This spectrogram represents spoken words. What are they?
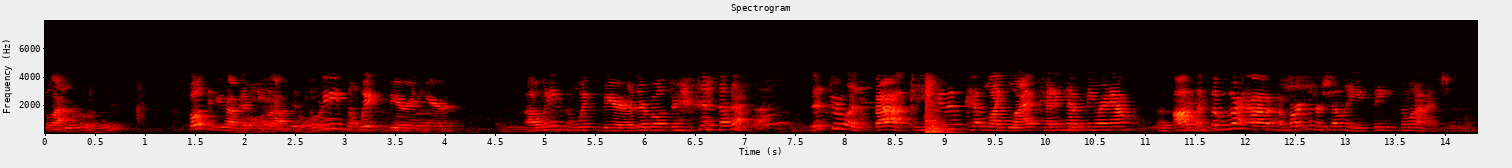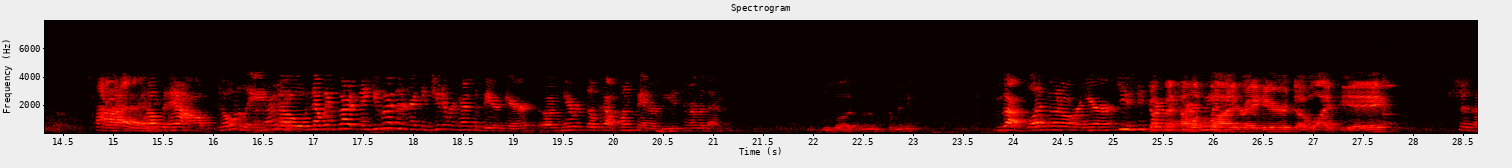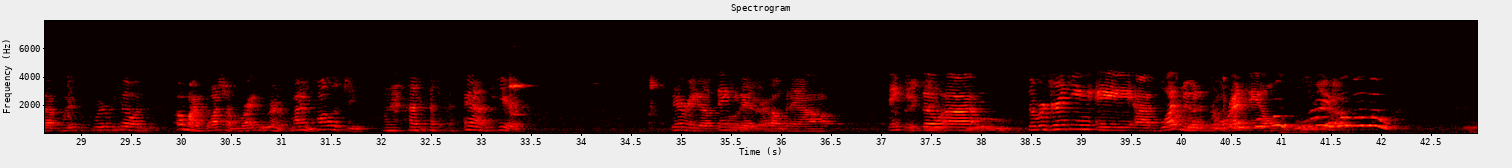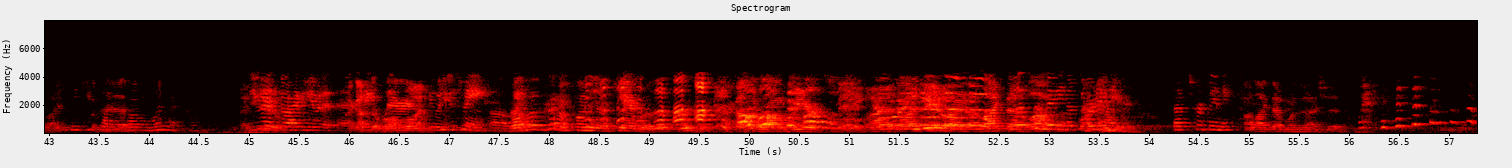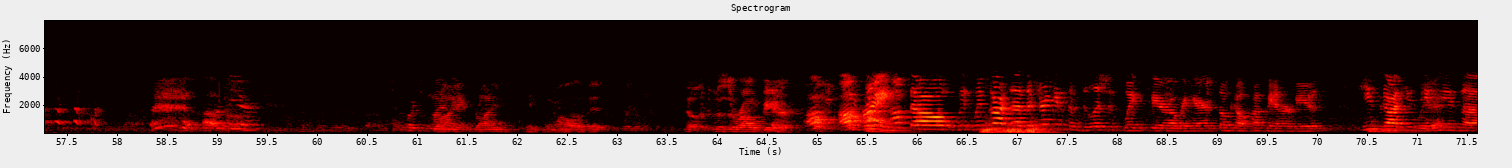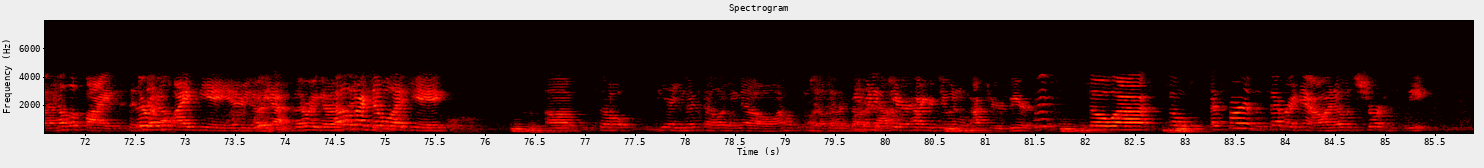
glass. Both of you have empty glasses, so we need some Wicks beer in here. Uh, we need some Wicks beer. They're both drinking. this girl is fast. You see this cut like live cutting happening right now? Awesome. So we got uh, bartender Shelly. Thank you so much. Uh, helping out, totally. Hi. So now we've got now you guys are drinking two different kinds of beer here. So I'm here with SoCal Punk Band reviews. Remember them? Blood Moon for me. We got Blood Moon over here. Excuse me, Got the me. Hellfide right here, double IPA. Show that Wicks, where are we going? Oh my gosh, I'm right in front, my apologies. And here, there we go. Thank you Oh, guys for yeah. helping out. Thank you. Thank So uh, so we're drinking a uh, Blood Moon. It's a red ale. Ooh, sorry, yeah. whoa, whoa, whoa. I think you some got the wrong one, my friend. So you guys do. go ahead and give it a, a I got the taste wrong there and one. see what you think. That looked kind of funny on camera. I got the wrong beer, Minnie. I, I do, I, I like that a That's for lot. Minnie, that's for Minnie. That's for Minnie. I like that more than I should. Oh dear. Where'd you mind Ronnie. Ronnie's taking all of it. No, it was the wrong beer. Oh, all right. So we, we've got uh, they're drinking some delicious Wicks beer over here. SoCal Punk Band reviews. He's got he's getting his uh, Hella Bite. It's a There we double go. IPA. There you go. Yeah. There we go. Hella Bite Thank you. double IPA. Um. So yeah, you guys gotta let me know. I hope you know in a few minutes here how you're doing after your beer. So uh, so as far as the set right now, I know it's short and sweet.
